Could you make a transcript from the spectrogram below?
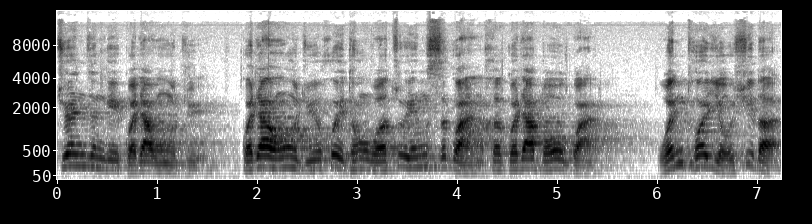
捐赠给国家文物局，国家文物局会同我驻英使馆和国家博物馆。稳妥有序地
